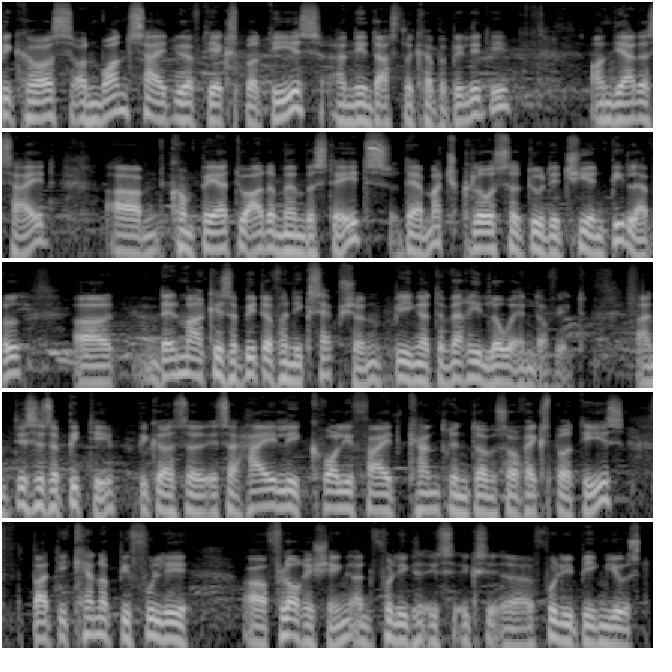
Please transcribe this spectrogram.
because on one side you have the expertise and the industrial capability. On the other side, um, compared to other member states, they're much closer to the GNP level. Uh, Denmark is a bit of an exception, being at the very low end of it. And this is a pity because uh, it's a highly qualified country in terms of expertise, but it cannot be fully uh, flourishing and fully, uh, fully being used.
